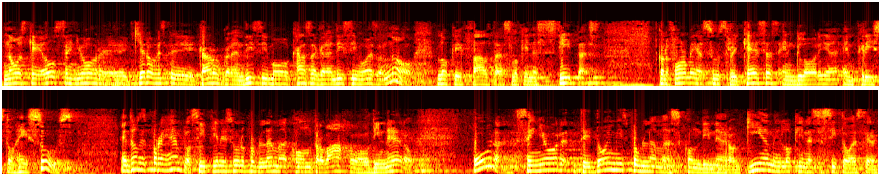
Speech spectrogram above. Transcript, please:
No es que, oh Señor, eh, quiero este carro grandísimo, casa grandísimo, eso. No, lo que faltas, lo que necesitas. Conforme a sus riquezas en gloria en Cristo Jesús. Entonces, por ejemplo, si tienes un problema con trabajo o dinero, Ora, Señor, te doy mis problemas con dinero, guíame lo que necesito hacer,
